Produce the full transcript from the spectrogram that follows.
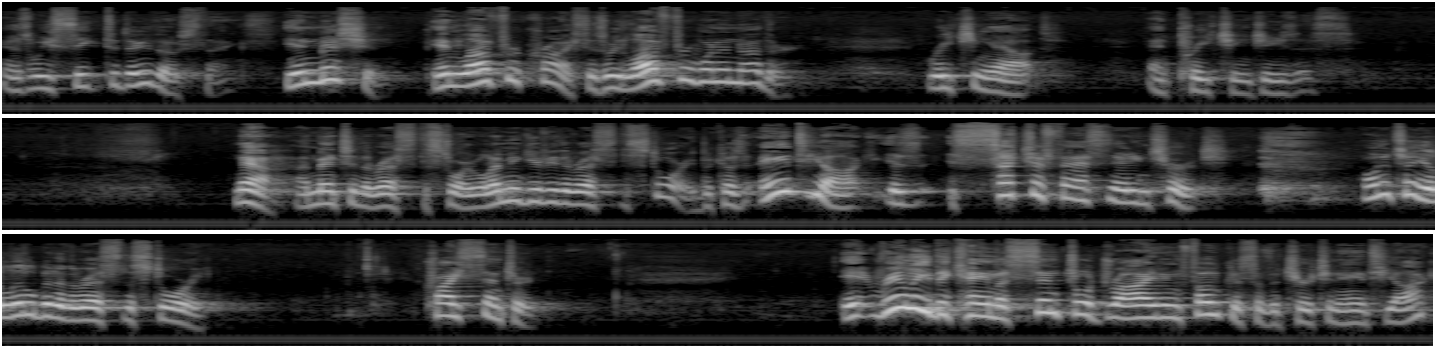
as we seek to do those things in mission, in love for Christ, as we love for one another, reaching out and preaching Jesus. Now, I mentioned the rest of the story. Well, let me give you the rest of the story because Antioch is, is such a fascinating church. I want to tell you a little bit of the rest of the story. Christ centered. It really became a central driving focus of the church in Antioch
